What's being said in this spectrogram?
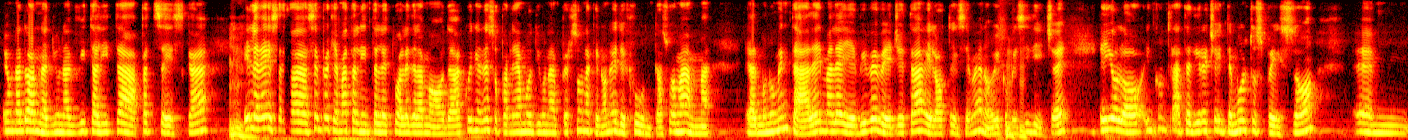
è una donna di una vitalità pazzesca e lei è stata sempre chiamata l'intellettuale della moda, quindi adesso parliamo di una persona che non è defunta, sua mamma è al Monumentale, ma lei è vive vegeta e lotta insieme a noi, come si dice, e io l'ho incontrata di recente molto spesso e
